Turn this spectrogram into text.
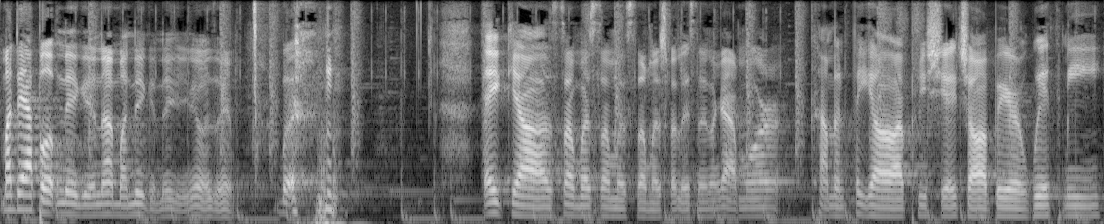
my dap up nigga, not my nigga nigga. You know what I'm saying? But thank y'all so much, so much, so much for listening. I got more coming for y'all. I appreciate y'all bearing with me.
